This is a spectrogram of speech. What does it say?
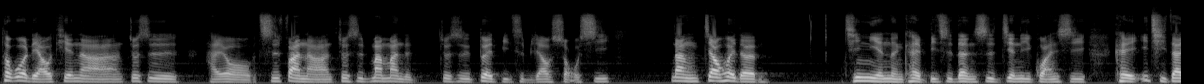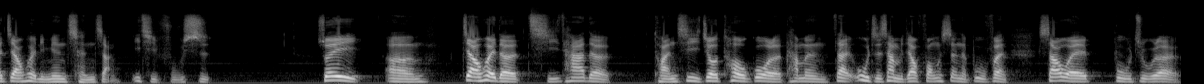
透过聊天啊，就是还有吃饭啊，就是慢慢的就是对彼此比较熟悉。让教会的青年人可以彼此认识、建立关系，可以一起在教会里面成长，一起服侍。所以，呃，教会的其他的团契就透过了他们在物质上比较丰盛的部分，稍微补足了。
